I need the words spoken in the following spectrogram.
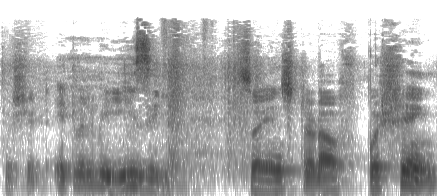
push it. It will be easy so instead of pushing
